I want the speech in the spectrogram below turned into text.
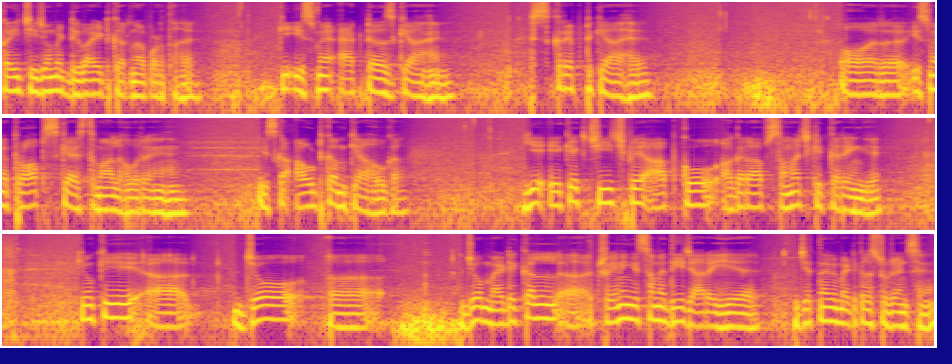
कई चीज़ों में डिवाइड करना पड़ता है कि इसमें एक्टर्स क्या हैं स्क्रिप्ट क्या है, और इसमें प्रॉप्स क्या इस्तेमाल हो रहे हैं, इसका आउटकम क्या होगा। ये एक एक चीज़ पे आपको, अगर आप समझ के करेंगे, क्योंकि जो जो मेडिकल ट्रेनिंग इस समय दी जा रही है, जितने भी मेडिकल स्टूडेंट्स हैं,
